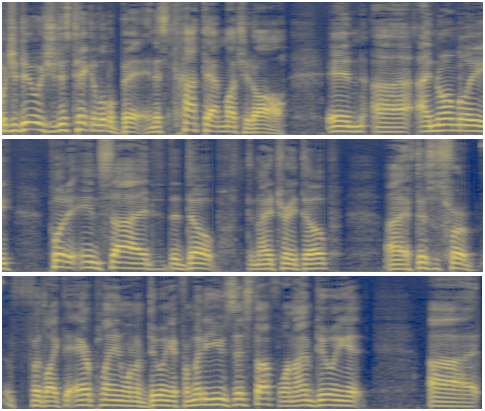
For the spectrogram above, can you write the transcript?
what you do is you just take a little bit, and it's not that much at all and uh, I normally put it inside the dope, the nitrate dope. Uh, if this was for for like the airplane when I'm doing it, if I'm going to use this stuff when I'm doing it, uh,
